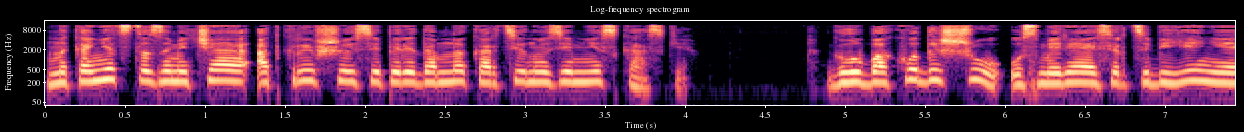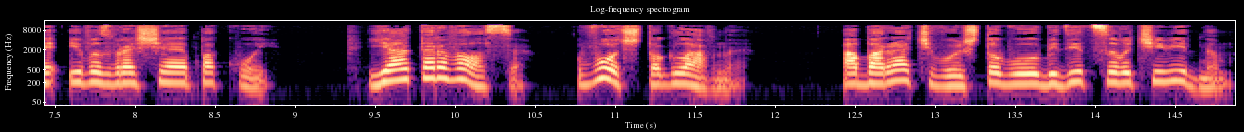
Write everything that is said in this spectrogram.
наконец-то замечая открывшуюся передо мной картину зимней сказки. Глубоко дышу, усмиряя сердцебиение и возвращая покой. Я оторвался, вот что главное. Оборачиваюсь, чтобы убедиться в очевидном.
